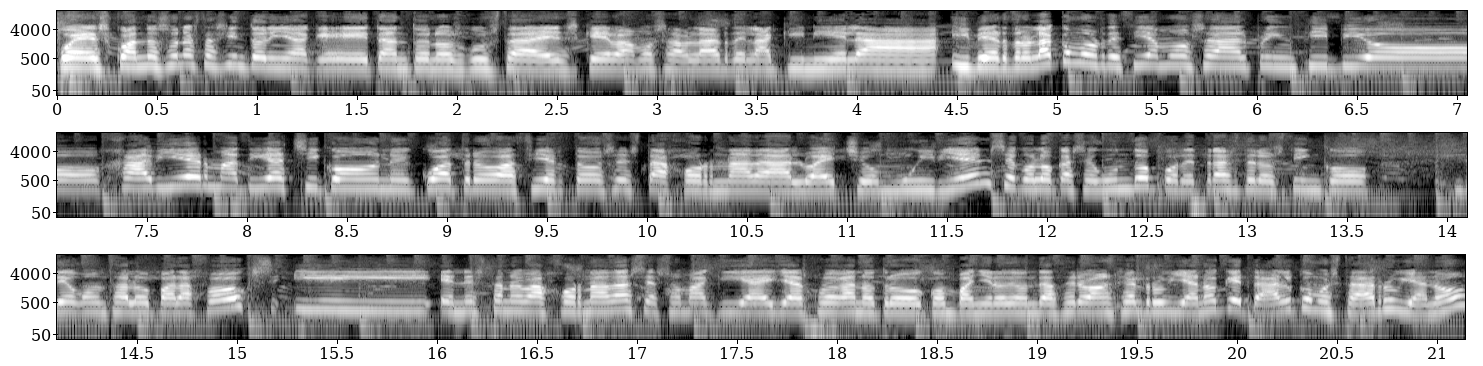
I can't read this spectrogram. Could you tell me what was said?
Pues cuando suena esta sintonía que tanto nos gusta es que vamos a hablar de la quiniela Iberdrola. Como os decíamos al principio, Javier Matiachi con cuatro aciertos esta jornada lo ha hecho muy bien. Se coloca segundo por detrás de los cinco de Gonzalo Palafox y en esta nueva jornada se asoma aquí a ellas juegan otro compañero de Onda Cero, Ángel Rubiano. ¿Qué tal? ¿Cómo estás, Rubiano?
